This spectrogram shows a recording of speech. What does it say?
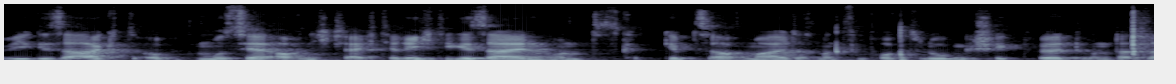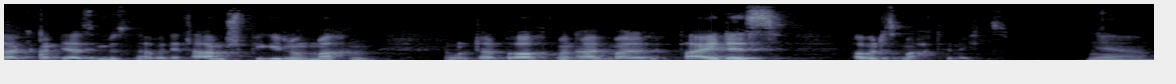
wie gesagt, ob, muss ja auch nicht gleich der richtige sein. Und es gibt es auch mal, dass man zum Proktologen geschickt wird und dann sagt man, ja, sie müssen aber eine Darmspiegelung machen. Und dann braucht man halt mal beides, aber das macht ja nichts. Ja.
